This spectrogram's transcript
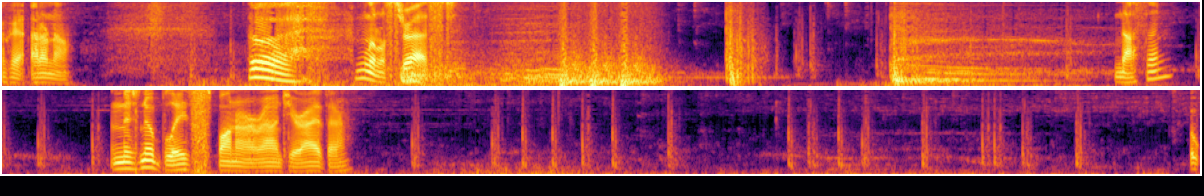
Okay, I don't know. I'm a little stressed. Nothing? And there's no blaze spawner around here either. Oh.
